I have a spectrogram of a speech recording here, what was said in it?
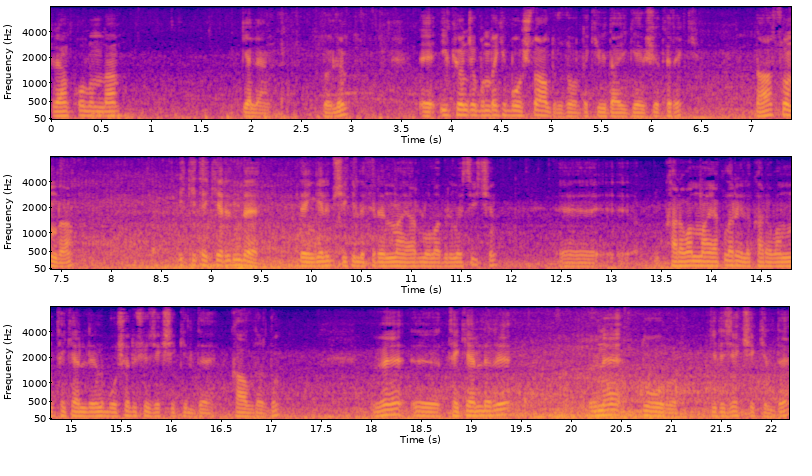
fren kolundan gelen bölüm. E, ilk önce bundaki boşluğu aldırıyoruz oradaki vidayı gevşeterek. Daha sonra iki tekerin de dengeli bir şekilde frenin ayarlı olabilmesi için e, karavanın ayaklarıyla karavanın tekerlerini boşa düşecek şekilde kaldırdım. Ve e, tekerleri öne doğru gidecek şekilde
